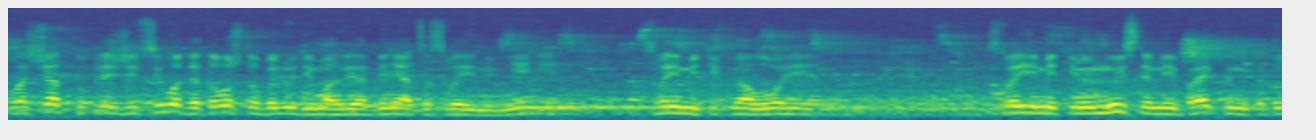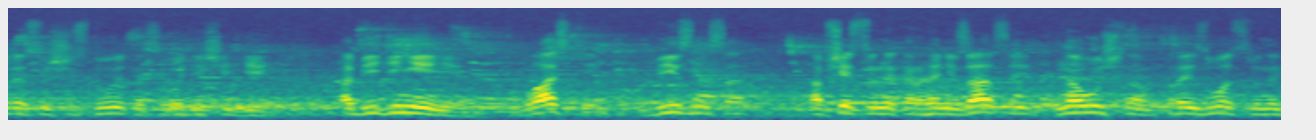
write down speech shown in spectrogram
Площадку прежде всего для того, чтобы люди могли обменяться своими мнениями, своими технологиями, своими теми мыслями и проектами, которые существуют на сегодняшний день. Объединение власти, бизнеса, общественных организаций, научно-производственных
